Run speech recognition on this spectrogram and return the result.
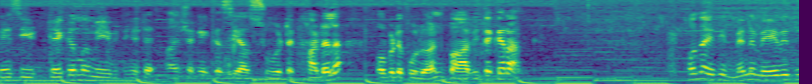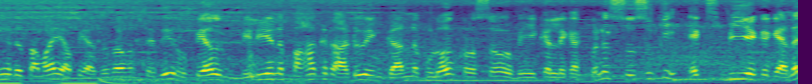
මේ සීට් එකම මේ විදිහට අංශක 180ට කඩලා ඔබට පුළුවන් භාවිත කරන්න. හොඳ ඉතින් මෙන්න මේ විදිහට තමයි අපි අද දවසේදී රුපියල් මිලියන 5කට අඩුවෙන් ගන්න පුළුවන් crossover vehicle එකක් වන Suzuki XB එක ගැන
